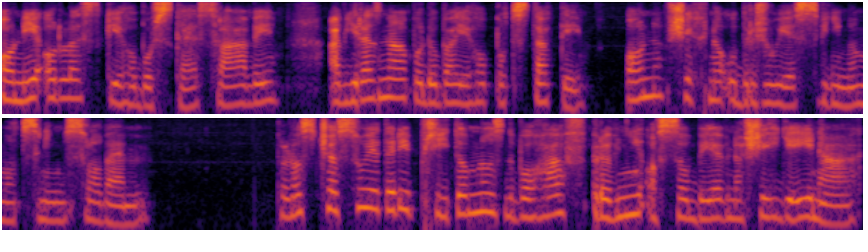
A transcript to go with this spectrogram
On je odlesk jeho božské slávy a výrazná podoba jeho podstaty. On všechno udržuje svým mocným slovem. Plnost času je tedy přítomnost Boha v první osobě v našich dějinách.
